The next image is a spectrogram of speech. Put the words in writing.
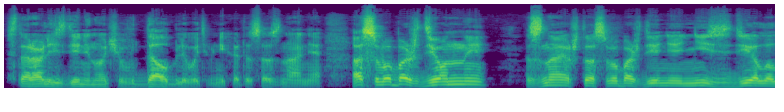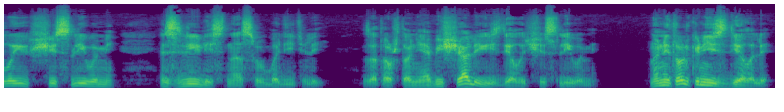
старались день и ночь вдалбливать в них это сознание. Освобожденные, зная, что освобождение не сделало их счастливыми, злились на освободителей за то, что они обещали их сделать счастливыми. Но не только не сделали,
